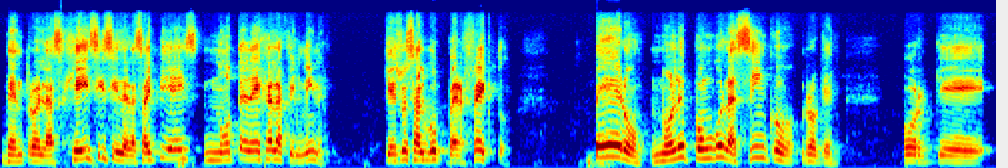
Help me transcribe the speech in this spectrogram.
dentro de las hazies y de las IPAs, no te deja la filmina, que eso es algo perfecto. Pero no le pongo las 5, Roque, porque,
